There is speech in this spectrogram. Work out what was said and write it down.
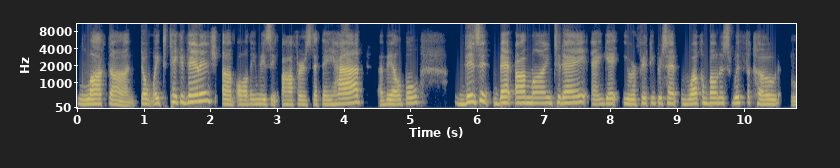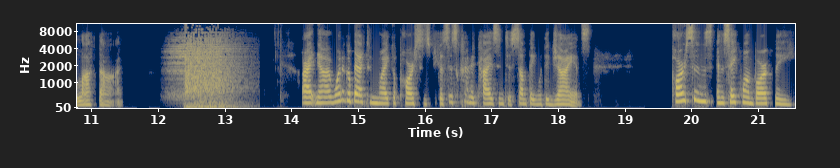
locked on. Don't wait to take advantage of all the amazing offers that they have available Visit Bet Online today and get your 50% welcome bonus with the code locked on. All right, now I want to go back to Micah Parsons because this kind of ties into something with the Giants. Parsons and Saquon Barkley,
